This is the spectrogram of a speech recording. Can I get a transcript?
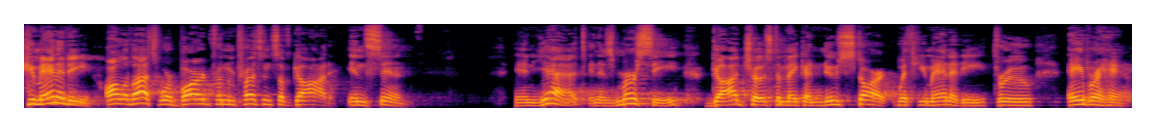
humanity, all of us, were barred from the presence of God in sin. And yet, in his mercy, God chose to make a new start with humanity through Abraham.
